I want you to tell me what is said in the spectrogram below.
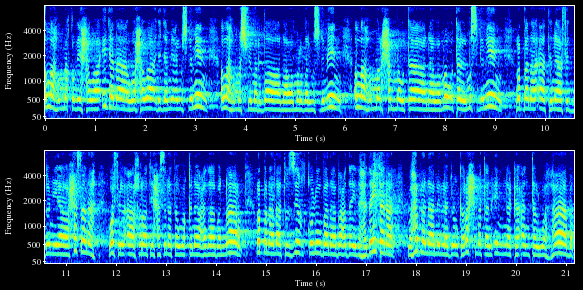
اللهم اقضي حوائجنا وحوائج جميع المسلمين. اللهم اشف مرضانا ومرضى المسلمين. اللهم ارحم موتانا موتانا وموتى المسلمين. ربنا آتنا في الدنيا حسنة وفي الآخرة حسنة وقنا عذاب النار. ربنا لا تزغ قلوبنا بعد إذ هديتنا. وهب لنا من لدنك رحمة إنك أنت الوهاب.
